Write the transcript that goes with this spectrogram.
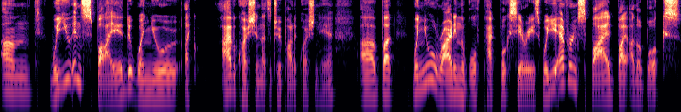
Um, were you inspired when you were like? I have a question. That's a two-parted question here. Uh, but when you were writing the Wolfpack book series, were you ever inspired by other books?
